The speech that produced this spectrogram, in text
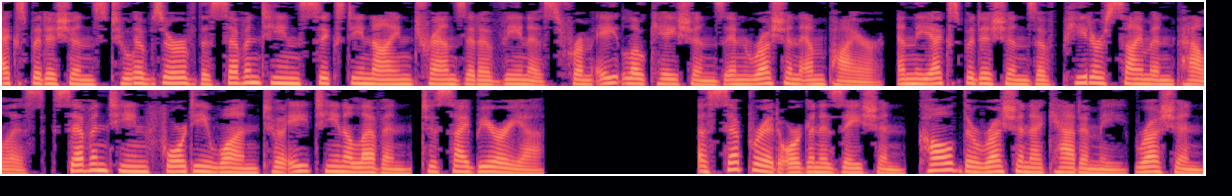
expeditions to observe the 1769 transit of Venus from eight locations in Russian Empire, and the expeditions of Peter Simon Pallas (1741–1811) to Siberia. A separate organization, called the Russian Academy Russian,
